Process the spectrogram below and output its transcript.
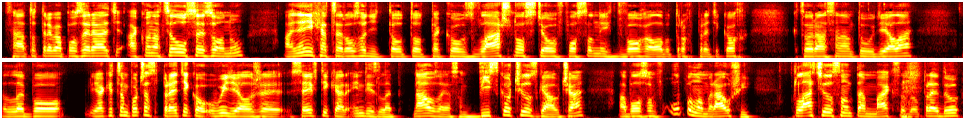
sa na to treba pozerať ako na celú sezónu a nenechať sa rozhodiť touto takou zvláštnosťou v posledných dvoch alebo troch pretekoch, ktorá sa nám tu udiala, lebo ja keď som počas pretekov uvidel, že safety car Indies Lab, naozaj ja som vyskočil z gauča a bol som v úplnom rauši. Tlačil som tam Maxa dopredu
